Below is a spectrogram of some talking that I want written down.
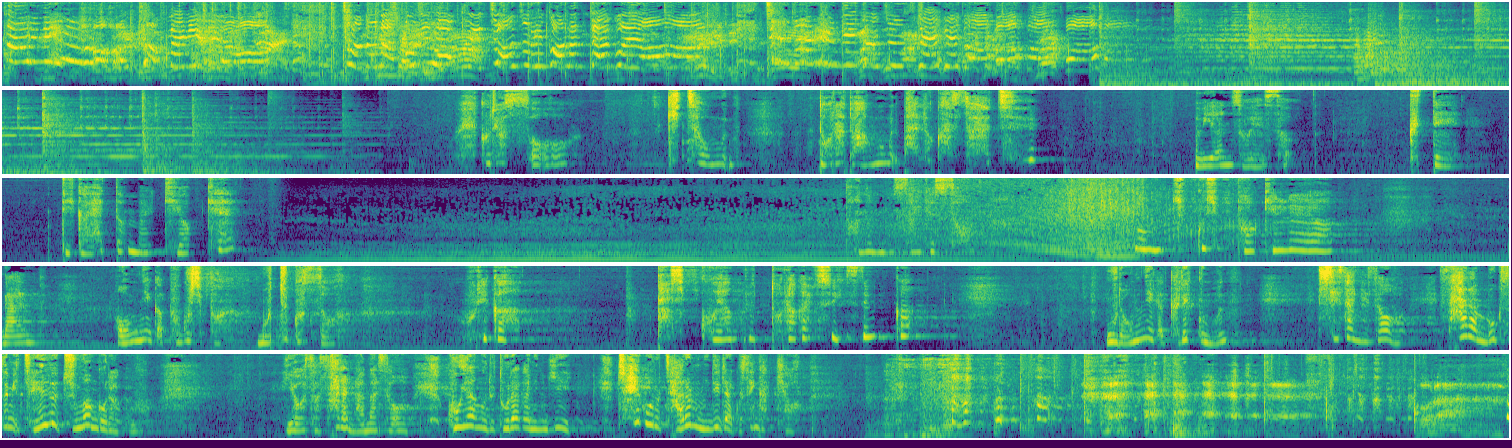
아니에요. 정말이에요. 저주를 걸었다고요. 제 말을 믿어주세요. 왜 그렸어? 기차 오면 너라도 악몽을 팔러 갔어야지. 위안소에서 그때 네가 했던 말 기억해? 더는 못 살겠어. 너무 죽고 싶어, 길래야. 난 엄니가 보고 싶어. 못 죽겠어. 우리가 다시 고향으로 돌아갈 수 있을까? 우리 엄니가 그랬구먼. 시상에서 사람 목숨이 제일로 중요한 거라고. 여서 살아남아서 고향으로 돌아가는 게 최고로 잘하는 일이라고 생각해. 보라,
